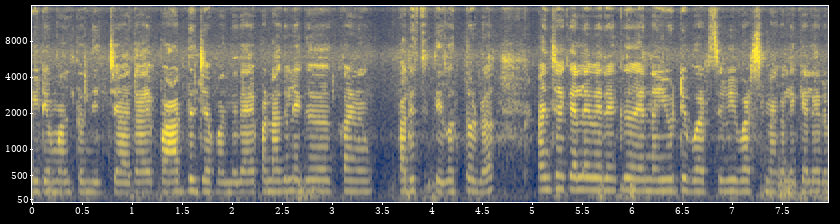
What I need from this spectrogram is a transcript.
ವೀಡಿಯೋ ಮಲ್ತೊಂದಿಜ್ಜ ದಾಯೆ ಜ ಬಂದ. ದಾಯೆ ನಗಲೆಗ ಅಕ್ಲೆಗ್ ಪರಿಸ್ಥಿತಿ ಗೊತ್ತುಂಡು. ಅಂಚ ಕೆಲವೆರೆಗ್ ಎನ್ನ ಯೂಟ್ಯೂಬರ್ಸ್ ವೀವರ್ಸ್ ಕೆಲವರು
